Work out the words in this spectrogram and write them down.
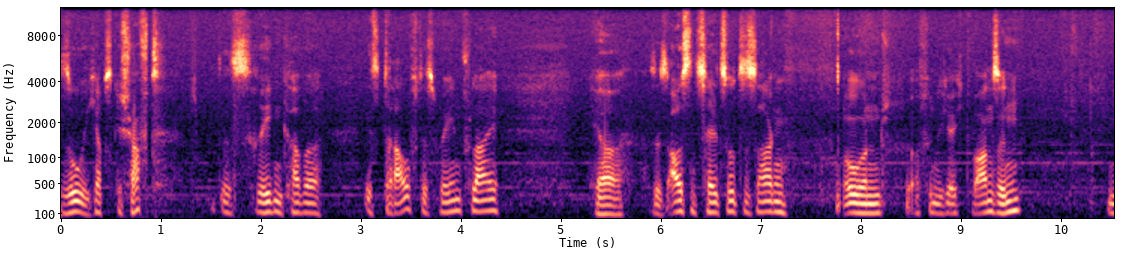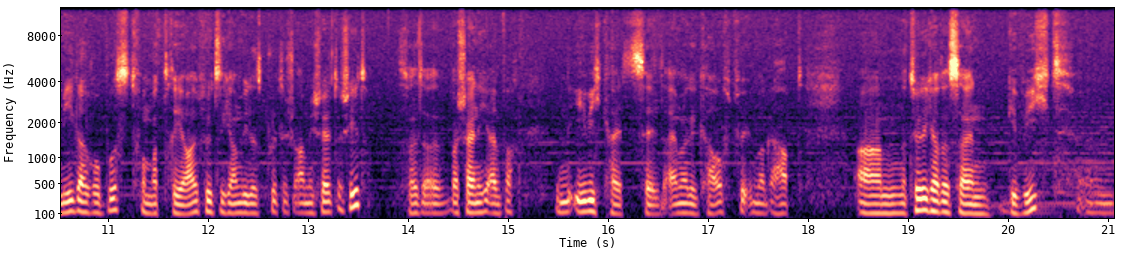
So, ich habe es geschafft. Das Regencover ist drauf, das Rainfly. Ja, das Außenzelt sozusagen. Und ja, finde ich echt Wahnsinn. Mega robust vom Material, fühlt sich an wie das British Army Shelter Sheet. Das ist halt äh, wahrscheinlich einfach ein Ewigkeitszelt, einmal gekauft, für immer gehabt. Ähm, natürlich hat es sein Gewicht, ähm,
